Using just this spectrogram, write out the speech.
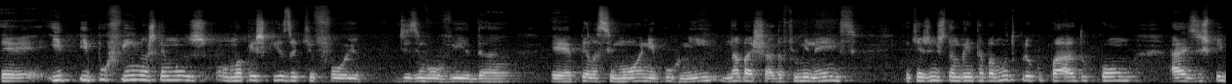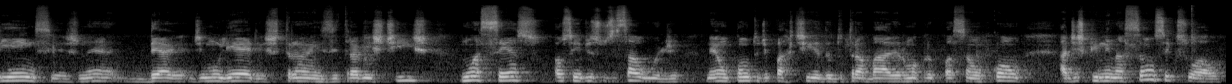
É, e, e, por fim, nós temos uma pesquisa que foi desenvolvida é, pela Simone e por mim na Baixada Fluminense, em que a gente também estava muito preocupado com as experiências né, de, de mulheres trans e travestis no acesso aos serviços de saúde. Né? Um ponto de partida do trabalho era uma preocupação com a discriminação sexual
